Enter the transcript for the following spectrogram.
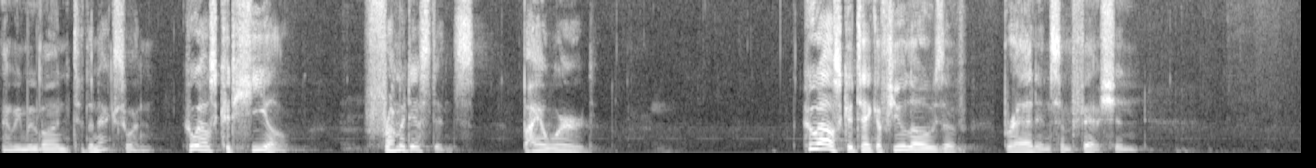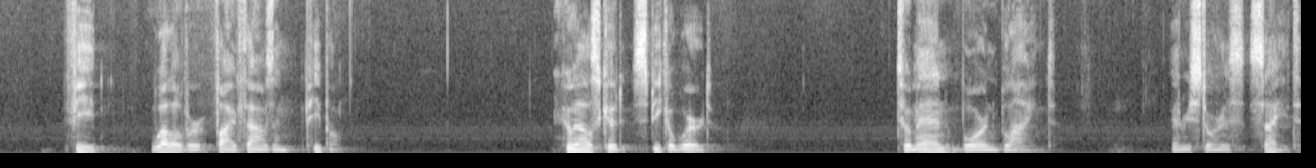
And we move on to the next one. Who else could heal from a distance by a word? Who else could take a few loaves of bread and some fish and feed well over 5,000 people. Who else could speak a word to a man born blind and restore his sight?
